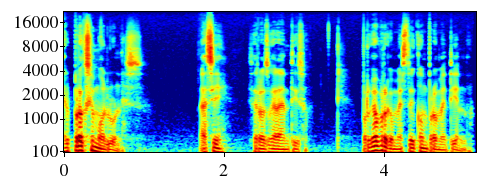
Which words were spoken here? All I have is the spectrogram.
el próximo lunes. Así, se los garantizo. ¿Por qué? Porque me estoy comprometiendo.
